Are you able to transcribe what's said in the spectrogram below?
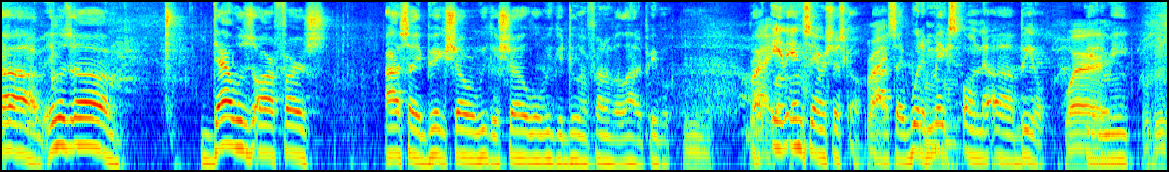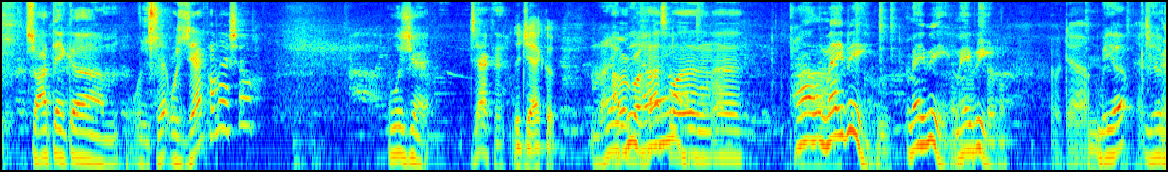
um, it was um, that was our first. I say big show where we could show what we could do in front of a lot of people. Right. In in San Francisco. Right. I say with a mix on the uh, bill. Word. You know what I mean? Mhm. So I think um, was Jack, was Jack on that show? Who was Jack? Jacka. The Jacob. Maybe, I remember I don't Hus know. was and uh Probably, maybe, maybe, maybe. No doubt. Yep, yeah, that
